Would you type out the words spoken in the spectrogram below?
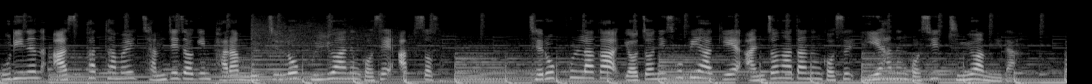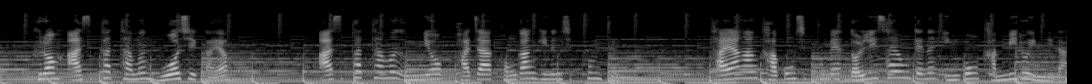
우리는 아스파탐을 잠재적인 발암 물질로 분류하는 것에 앞서서 제로 콜라가 여전히 소비하기에 안전하다는 것을 이해하는 것이 중요합니다. 그럼 아스파탐은 무엇일까요? 아스파탐은 음료, 과자, 건강기능식품 등 다양한 가공식품에 널리 사용되는 인공 감미료입니다.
